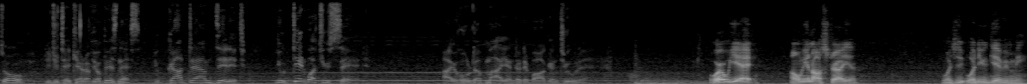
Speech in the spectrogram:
So, did you take care of your business? You goddamn did it. You did what you said. I hold up my end of the bargain too then. Where are we at? Are we in Australia? What you what are you giving me?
